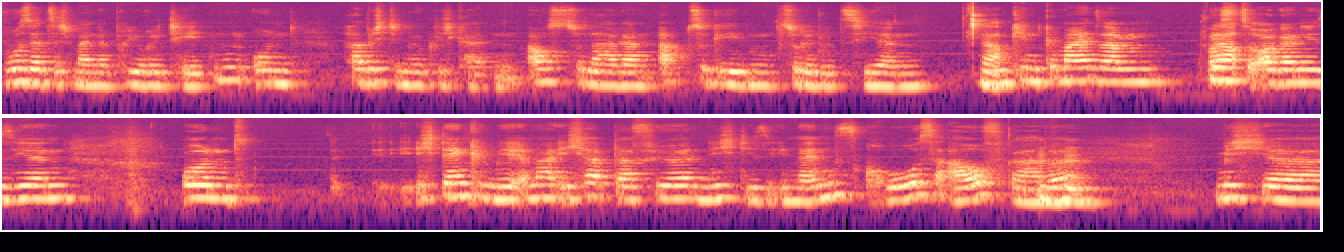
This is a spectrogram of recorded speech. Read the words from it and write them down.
wo setze ich meine Prioritäten und habe ich die Möglichkeiten auszulagern, abzugeben, zu reduzieren, ja. mit dem Kind gemeinsam was ja. zu organisieren. Und ich denke mir immer, ich habe dafür nicht diese immens große Aufgabe, mhm. mich äh,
